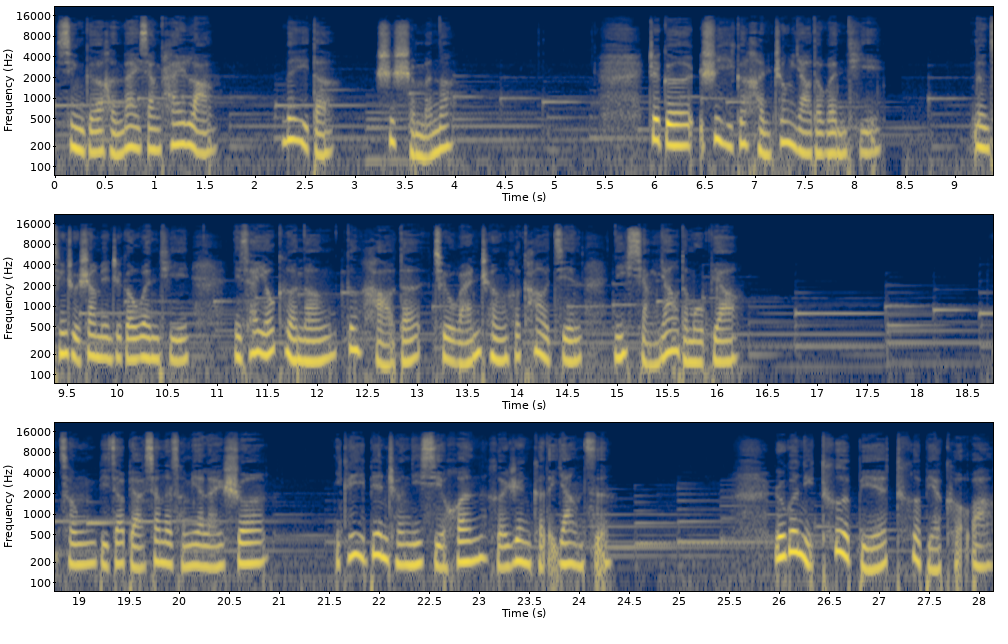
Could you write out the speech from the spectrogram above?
性格很外向开朗，为的是什么呢？这个是一个很重要的问题，弄清楚上面这个问题，你才有可能更好的去完成和靠近你想要的目标。从比较表象的层面来说，你可以变成你喜欢和认可的样子。如果你特别特别渴望，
